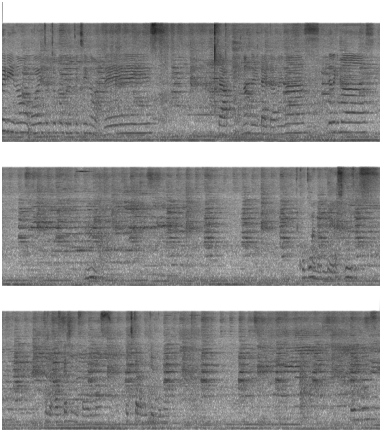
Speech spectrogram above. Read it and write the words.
ベリーのホワイトチョコフラペチーノです。じゃあ飲んでみたいと思います。いただきます。うん。ココアの匂いがすごいです。ちょっと恥ずかしいんで座ります。こっちから見てるとね。いただきます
